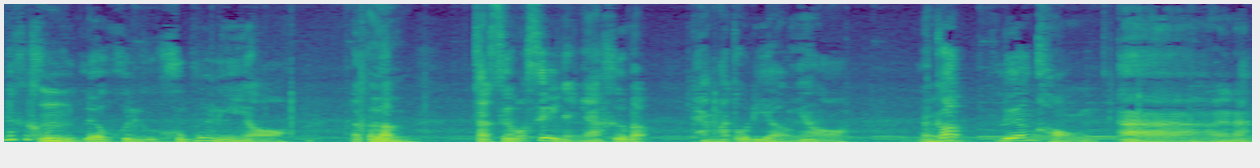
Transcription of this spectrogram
นี่คือคุณอืมเร็วคุณคุณพรุ่งนี้เหรอแล้วก็เออแบบจัดซื้อวัคซีนอย่างเงี้ยคือแบบแทงมาตัวเดียวอย่างเงี้ยเหรอแล้วก็เรื่องของอ่าอะไรนะ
